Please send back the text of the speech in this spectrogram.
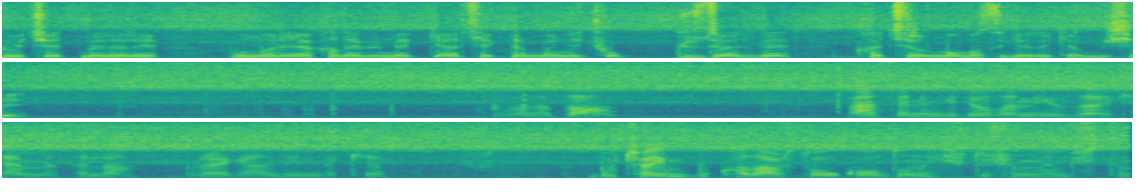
göç etmeleri, bunları yakalayabilmek gerçekten bence çok güzel ve kaçırılmaması gereken bir şey. Bu arada ben senin videolarını izlerken mesela buraya geldiğindeki bu çayın bu kadar soğuk olduğunu hiç düşünmemiştim.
